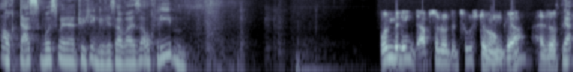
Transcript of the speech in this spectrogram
Auch das muss man natürlich in gewisser Weise auch lieben. Unbedingt absolute Zustimmung, ja. Also ja.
